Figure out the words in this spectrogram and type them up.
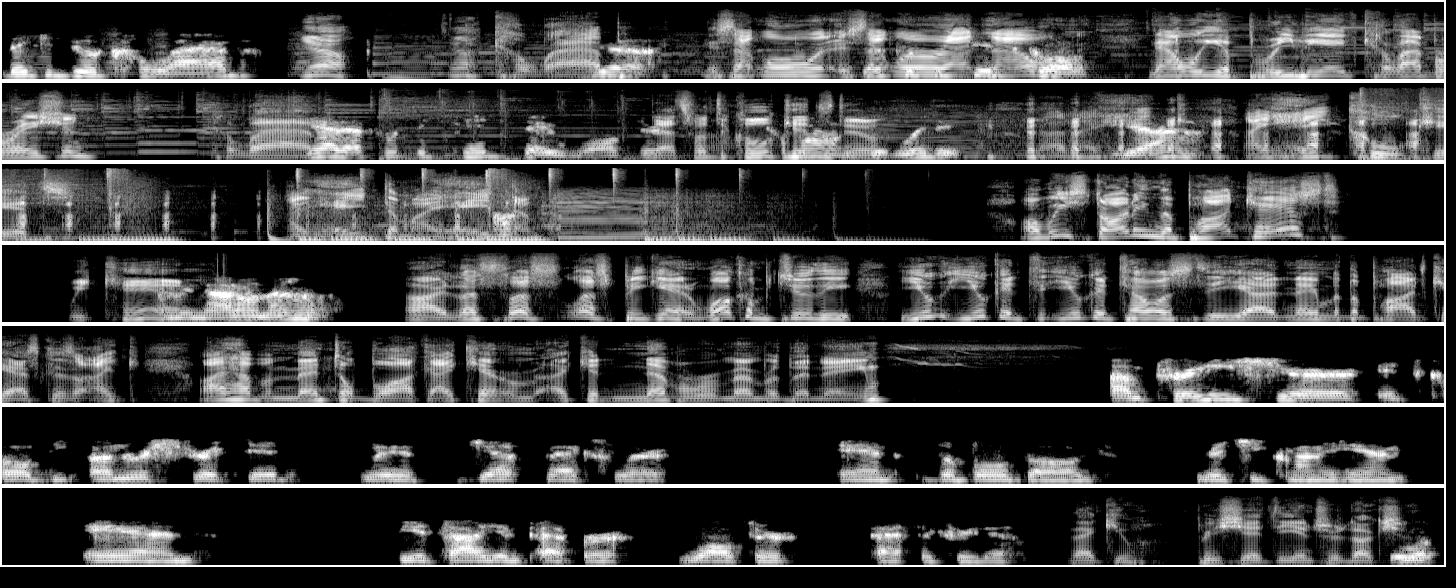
they could do a collab. Yeah. A collab? Yeah. Is that where we're, is that where we're at now? call. Now we abbreviate collaboration? Collab. Yeah, that's what the kids say, Walter. That's what the cool Come kids on, do. get with it. God, I hate, Yeah. I hate cool kids. I hate them. I hate them. Are we starting the podcast? We can. I mean, I don't know. All right, let's let's let's begin. Welcome to the you you could you could tell us the uh, name of the podcast because I I have a mental block. I can't rem- I can never remember the name. I'm pretty sure it's called The Unrestricted with Jeff Vexler and the Bulldog, Richie Carnahan, and the Italian Pepper, Walter Passacrita. Thank you. Appreciate the introduction. You're,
